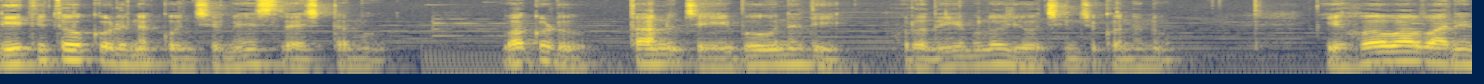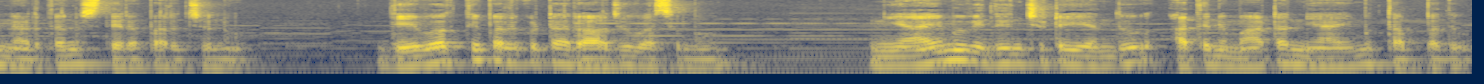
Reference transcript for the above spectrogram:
నీతితో కూడిన కొంచెమే శ్రేష్టము. ఒకడు తాను చేయబోవునది హృదయంలో యోచించుకొనను. యహోవా వారి నడతను స్థిరపరచును. దేవోక్తి పలుకుట రాజు వశము. న్యాయము విధించుట ఎందు అతని మాట న్యాయము తప్పదు.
